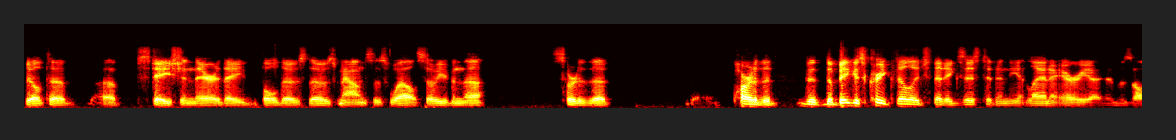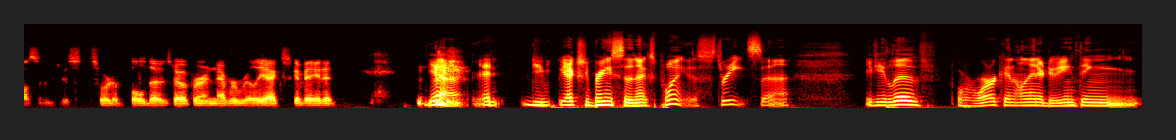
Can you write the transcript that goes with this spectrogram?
built a, a station there, they bulldozed those mounds as well. So even the sort of the part of the, the the biggest creek village that existed in the Atlanta area, it was also just sort of bulldozed over and never really excavated. yeah, and you actually bring us to the next point: the streets. Uh, if you live or work in Atlanta, do anything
